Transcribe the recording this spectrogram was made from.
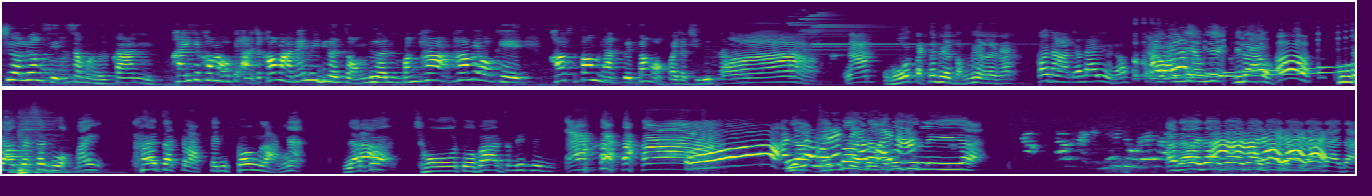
เชื่อเรื่องศีลเสมอกัน ใครจะเข้ามาโอเค อาจจะเข้ามาได้ไม่เดือนสองเดือน บางถ้าถ้าไม่โอเค เขาจะต้องมีอันเป็นต้องออกไปจากชีวิตเรา อ่า นะ โอ้โหแต่ก็เดือนสองเดือนเลยนะ ก็นานก็ได้อยู่เนาะเอาเอางี้เอางี้พี่ดาว เออ คุณดาวจะสะดวกไหม ถ้าจะกลับเป็นกล้องหลังอะแล้วก็โชว์ตัวบ้านสักนิดนึงโอ้อันนี้เราไม่ได้เตรียมไว้อยากนะเห็นบ้านดาวมัยุรีอะอะได้ได้ได้ได้อ่าได้ได้ได้ได้ได้ได้ได้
